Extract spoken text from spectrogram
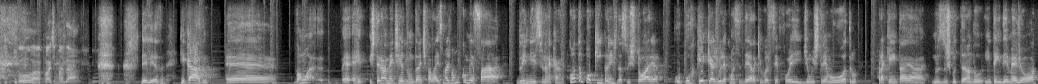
Boa, pode mandar. Beleza? Ricardo, é, vamos. É, é, extremamente redundante falar isso, mas vamos começar do início, né, cara? Conta um pouquinho pra gente da sua história, o porquê que a Júlia considera que você foi de um extremo ao outro, para quem tá nos escutando entender melhor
